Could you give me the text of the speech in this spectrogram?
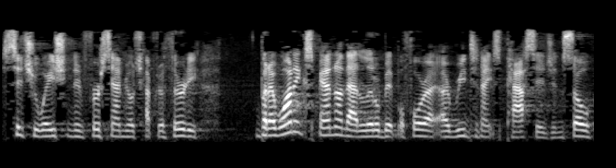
situation in 1 Samuel chapter 30. But I want to expand on that a little bit before I, read tonight's passage. And so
